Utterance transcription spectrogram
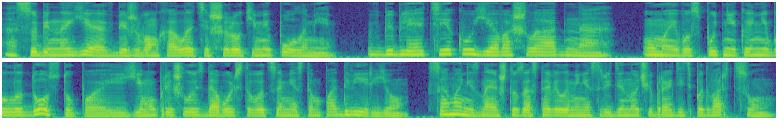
Особенно я в бежевом халате с широкими полами. В библиотеку я вошла одна. У моего спутника не было доступа, и ему пришлось довольствоваться местом под дверью. Сама не знаю, что заставило меня среди ночи бродить по дворцу.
